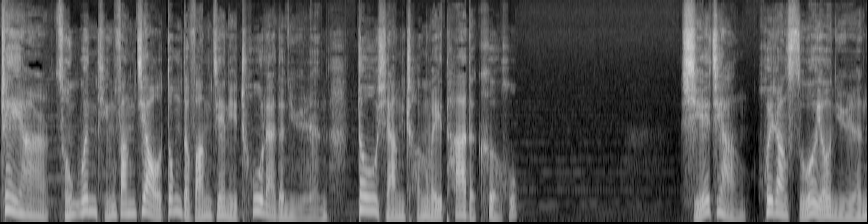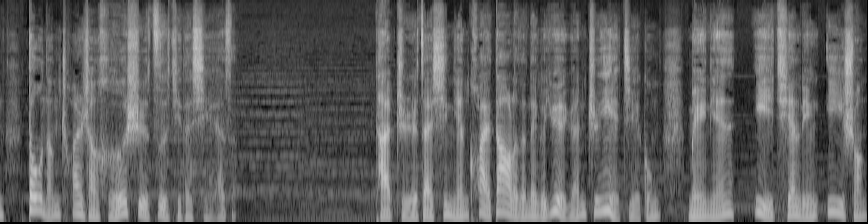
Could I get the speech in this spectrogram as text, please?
这样，从温庭芳较东的房间里出来的女人，都想成为他的客户。鞋匠会让所有女人都能穿上合适自己的鞋子。他只在新年快到了的那个月圆之夜接工，每年一千零一双，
